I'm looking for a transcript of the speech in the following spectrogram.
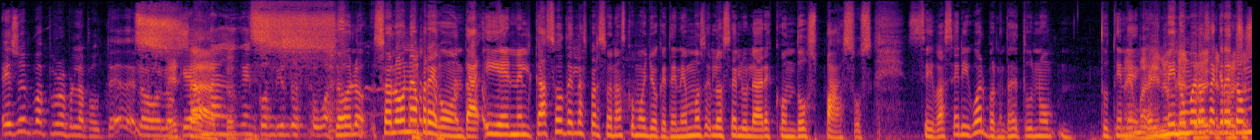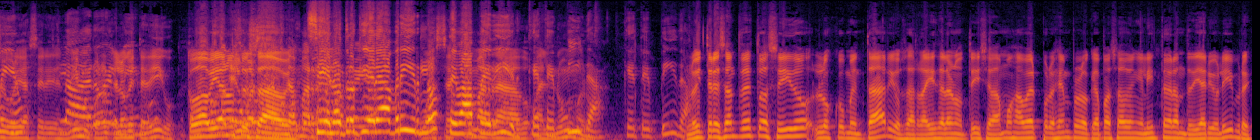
Eso es para, para ustedes, los que andan escondiendo su WhatsApp. Solo, solo una pregunta. Y en el caso de las personas como yo que tenemos los celulares con dos pasos, se va a hacer igual, porque entonces tú no, tú tienes el, mi número el pro- el secreto mío. debería ser el Claro, mismo, pero el es lo que te mismo. digo. Todavía no se sabe. Si el otro quiere abrirlo, te va a pedir que te número. pida, que te pida. Lo interesante de esto ha sido los comentarios a raíz de la noticia. Vamos a ver, por ejemplo, lo que ha pasado en el Instagram de Diario Libre.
